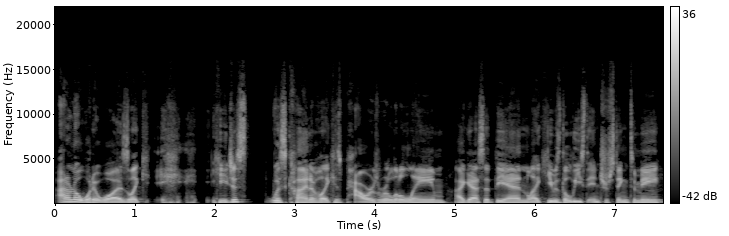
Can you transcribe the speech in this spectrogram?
I don't know what it was. Like he, he just was kind of like his powers were a little lame. I guess at the end, like he was the least interesting to me. Mm.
